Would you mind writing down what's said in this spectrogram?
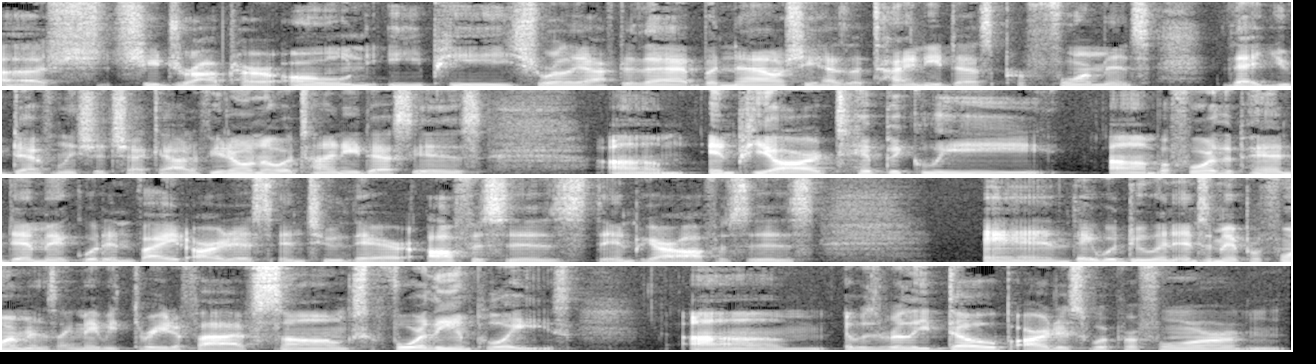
Uh, sh- she dropped her own EP shortly after that, but now she has a Tiny Desk performance that you definitely should check out. If you don't know what Tiny Desk is, um, NPR typically um, before the pandemic would invite artists into their offices, the NPR offices, and they would do an intimate performance, like maybe three to five songs for the employees. Um, it was really dope. Artists would perform,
